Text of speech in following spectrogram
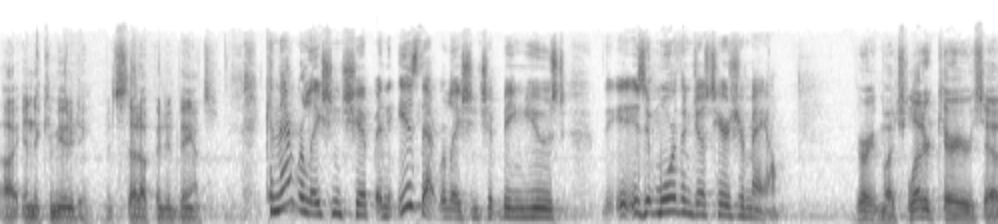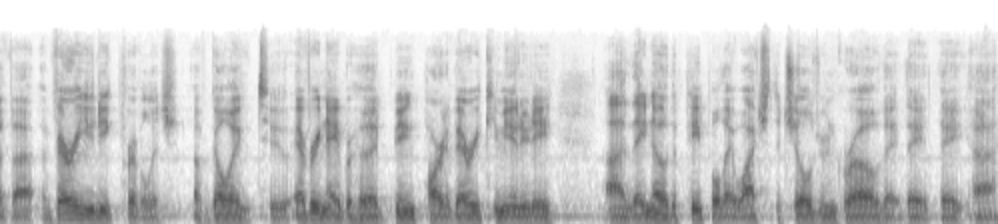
uh, in the community. It's set up in advance. Can that relationship, and is that relationship being used? Is it more than just here's your mail? Very much. Letter carriers have uh, a very unique privilege of going to every neighborhood, being part of every community. Uh, they know the people, they watch the children grow, they, they, they, uh,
